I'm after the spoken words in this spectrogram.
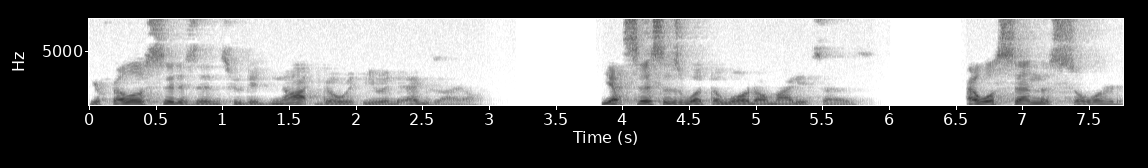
your fellow citizens who did not go with you into exile. Yes, this is what the Lord Almighty says I will send the sword,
